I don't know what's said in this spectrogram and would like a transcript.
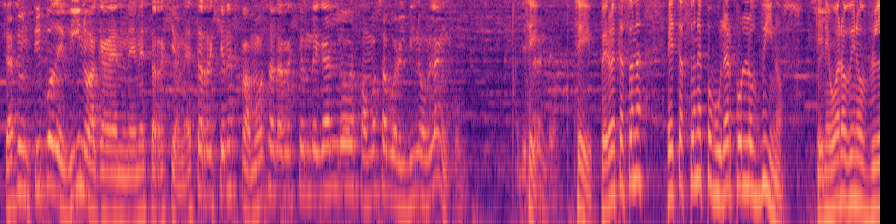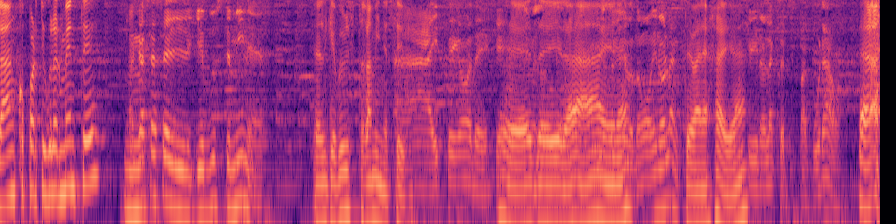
Se hace un tipo de vino acá en, en esta región. Esta región es famosa, la región de Carlos, es famosa por el vino blanco. Sí, sí, pero esta zona, esta zona es popular por los vinos. Tiene buenos vinos blancos particularmente. Acá se hace el Gewürztraminer. El Gewürztraminer, sí. Ah, ¿viste cómo te dejé? Eh, sé. era, ah, no tomo vino blanco. Te manejáis, ¿eh? Que vino blanco es pa' curado.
